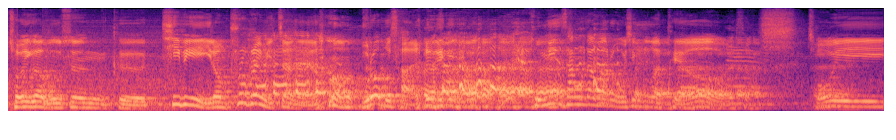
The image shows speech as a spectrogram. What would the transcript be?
저희가 무슨 그 TV 이런 프로그램 있잖아요. 물어보살. 고민 상담하러 오신 것 같아요. 그래서 저희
